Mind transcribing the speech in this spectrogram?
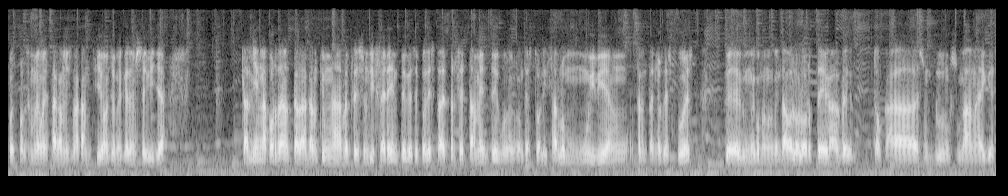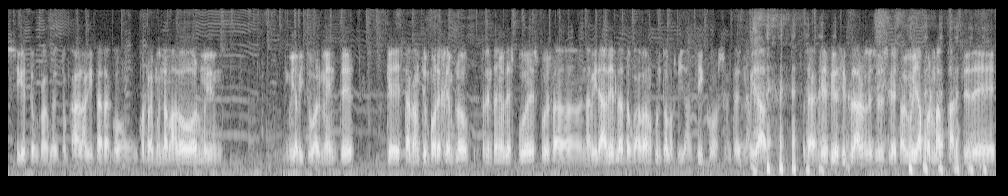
pues por ejemplo, esta misma canción, Yo me quedo en Sevilla, también aporta cada canción una reflexión diferente que se puede estar perfectamente, contextualizarlo muy bien 30 años después, que me comentaba Lolo Ortega, que toca, es un bluesman ahí que sigue toca, toca la guitarra con, con Raimundo Amador muy, muy habitualmente que esta canción, por ejemplo, 30 años después, pues las Navidades la tocaban junto a los villancicos entre Navidad. O sea, quiero decir, claro, que eso es, algo que ya forma parte de,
